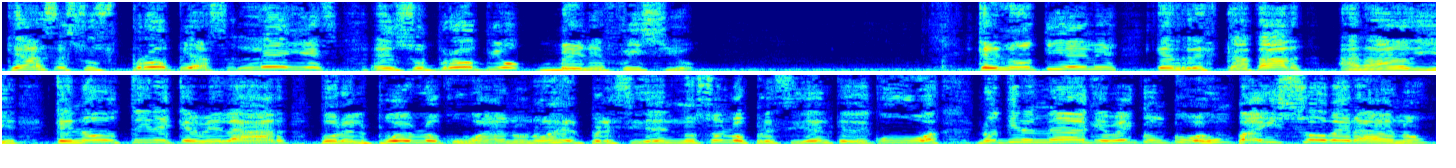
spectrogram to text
que hace sus propias leyes en su propio beneficio. Que no tiene que rescatar a nadie, que no tiene que velar por el pueblo cubano, no es el presidente, no son los presidentes de Cuba, no tienen nada que ver con Cuba, es un país soberano,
